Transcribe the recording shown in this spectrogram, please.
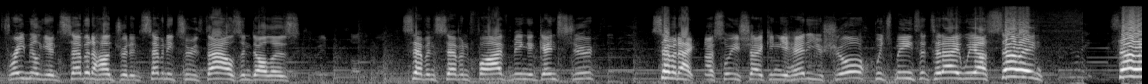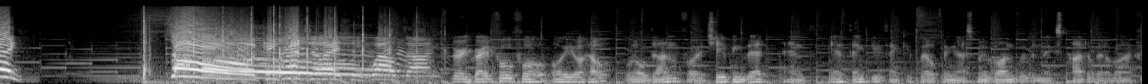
$3,772,000. 775 Ming against you. 78. I saw you shaking your head. Are you sure? Which means that today we are selling. Selling. Sold! Congratulations, well done. Very grateful for all your help. Well done for achieving that. And yeah, thank you. Thank you for helping us move on with the next part of our life.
